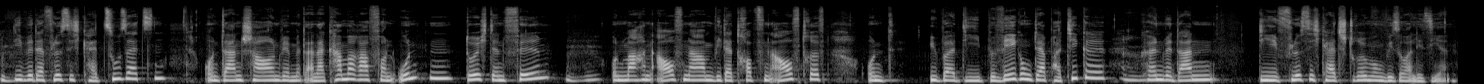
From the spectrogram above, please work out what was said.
die wir der Flüssigkeit zusetzen. Und dann schauen wir mit einer Kamera von unten durch den Film mhm. und machen Aufnahmen, wie der Tropfen auftrifft. Und über die Bewegung der Partikel mhm. können wir dann die Flüssigkeitsströmung visualisieren.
